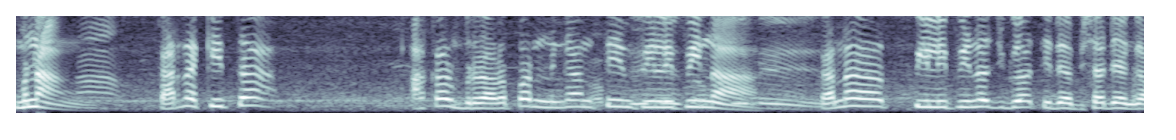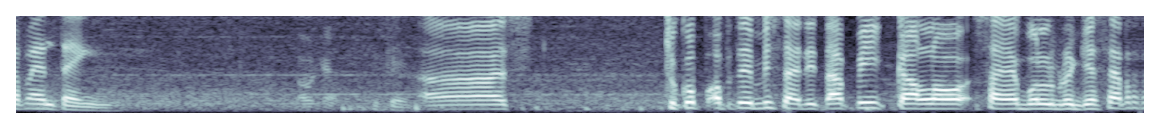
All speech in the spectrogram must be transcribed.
menang karena kita akan berhadapan dengan tim Filipina. Karena Filipina juga tidak bisa dianggap enteng. Oke. Okay. Uh, eh, cukup optimis tadi, tapi kalau saya boleh bergeser,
